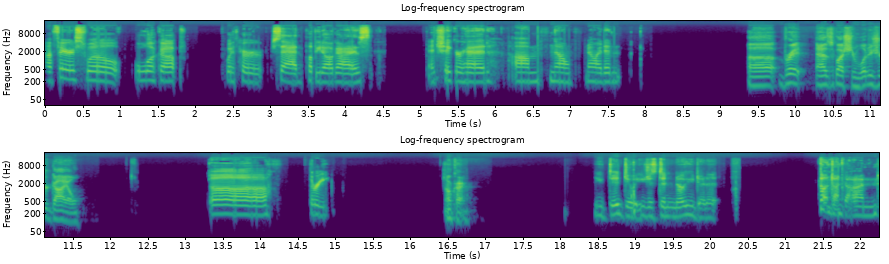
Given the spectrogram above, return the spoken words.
Uh, Ferris will look up with her sad puppy dog eyes and shake her head. Um, no, no, I didn't. uh britt as a question what is your guile Uh, three. okay You did do it. You just didn't know you did it. Dun dun dun.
